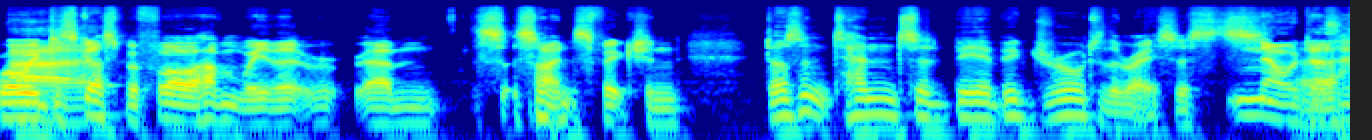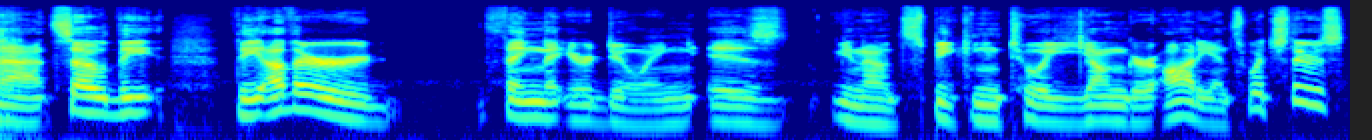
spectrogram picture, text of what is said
Well, we Uh, discussed before, haven't we, that um, science fiction doesn't tend to be a big draw to the racists. No, it does Uh, not. So the the other thing that you're doing is, you know, speaking to a younger audience, which there's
